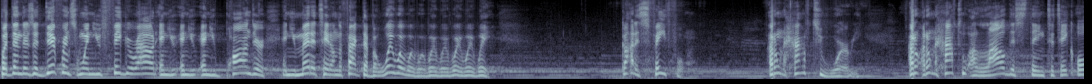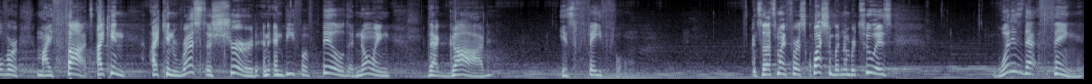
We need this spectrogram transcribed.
But then there's a difference when you figure out and you and you and you ponder and you meditate on the fact that, but wait, wait, wait, wait, wait, wait, wait, wait, wait. God is faithful. I don't have to worry. I don't, I don't have to allow this thing to take over my thoughts. I can, I can rest assured and, and be fulfilled in knowing that God is faithful. And so that's my first question. But number two is what is that thing?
